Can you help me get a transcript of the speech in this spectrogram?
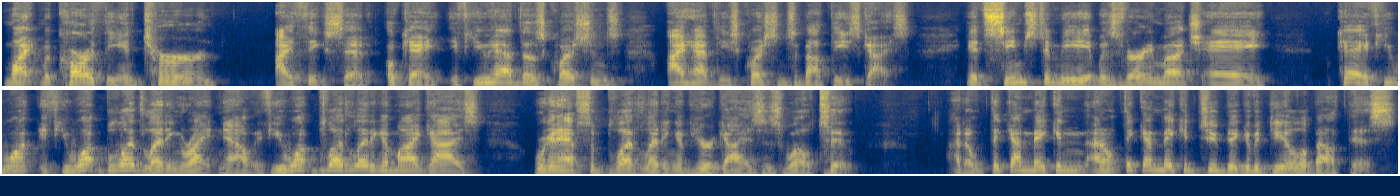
Mike McCarthy, in turn, I think said, okay, if you have those questions, I have these questions about these guys. It seems to me it was very much a okay, if you want if you want bloodletting right now, if you want bloodletting of my guys, we're going to have some bloodletting of your guys as well too. I don't think I'm making I don't think I'm making too big of a deal about this.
